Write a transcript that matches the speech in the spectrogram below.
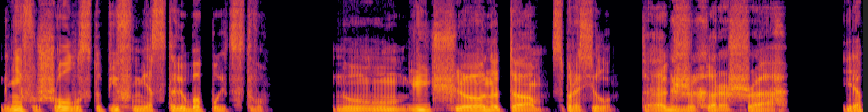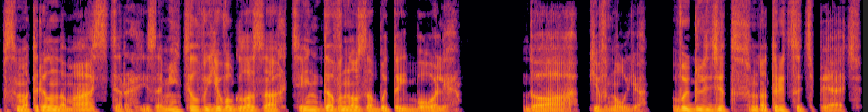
Гнев ушел, уступив место любопытству. «Ну, и чё она там?» — спросил он. «Так же хороша». Я посмотрел на мастера и заметил в его глазах тень давно забытой боли. «Да», — кивнул я, — «выглядит на тридцать пять,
